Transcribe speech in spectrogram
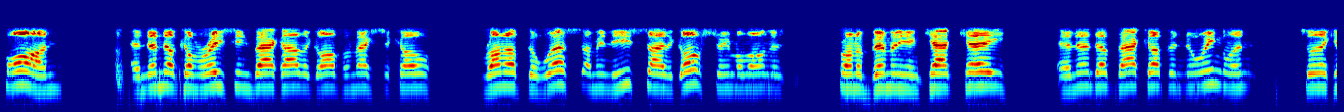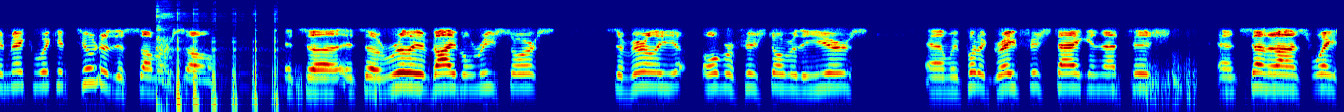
spawn, and then they'll come racing back out of the Gulf of Mexico, run up the west, I mean the east side of the Gulf Stream along the front of Bimini and Cat Cay, and end up back up in New England, so they can make wicked tuna this summer. So it's a it's a really valuable resource severely overfished over the years, and we put a gray fish tag in that fish and sent it on its way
